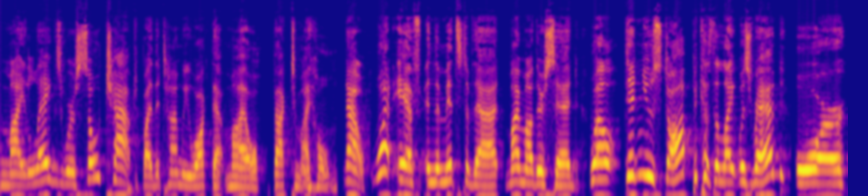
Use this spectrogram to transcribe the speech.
My legs were so chapped by the time we walked that mile back to my home. Now, what if in the midst of that, my mother said, well, didn't you stop because the light was red? Or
